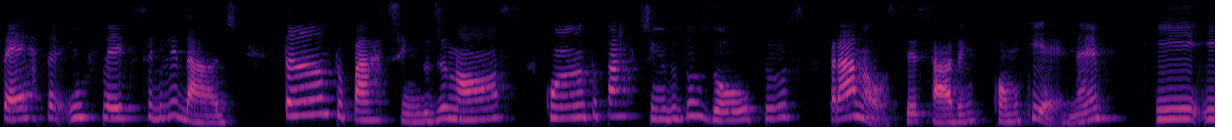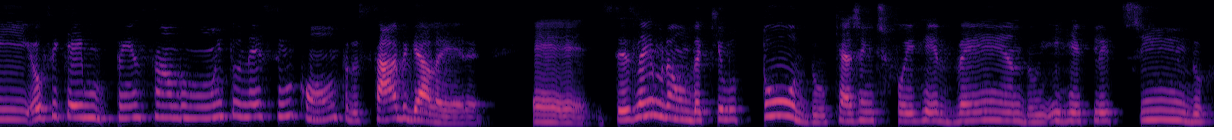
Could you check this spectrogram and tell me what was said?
certa inflexibilidade, tanto partindo de nós quanto partindo dos outros para nós. Vocês sabem como que é, né? E, e, eu fiquei pensando muito nesse encontro, sabe, galera? É, vocês lembram daquilo tudo que a gente foi revendo e refletindo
